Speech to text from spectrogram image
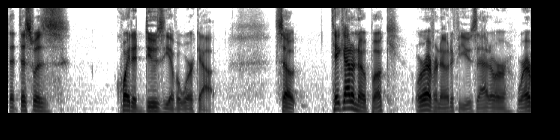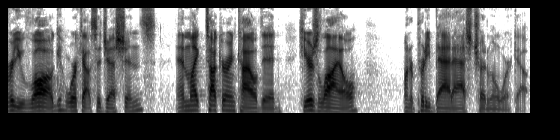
that this was quite a doozy of a workout. So, take out a notebook or Evernote if you use that, or wherever you log workout suggestions. And like Tucker and Kyle did, here's Lyle on a pretty badass treadmill workout.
